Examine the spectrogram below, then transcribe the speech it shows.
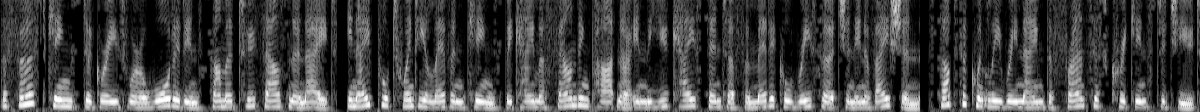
The first King's degrees were awarded in summer 2008. In April 2011, King's became a founding partner in the UK Centre for Medical Research and Innovation, subsequently renamed the Francis Crick Institute,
